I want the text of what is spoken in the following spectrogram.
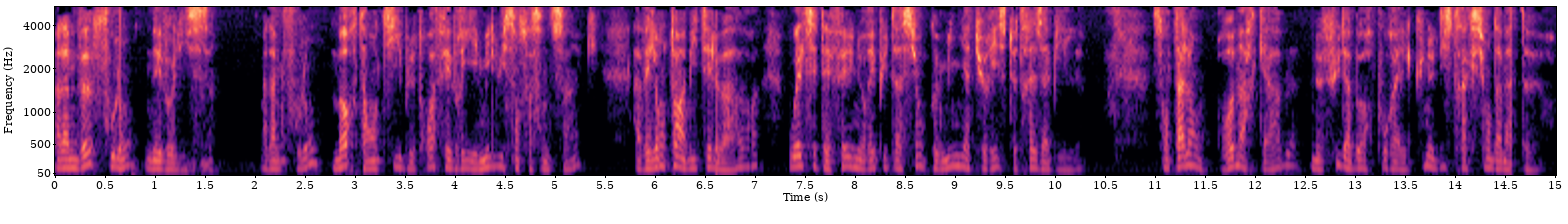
Madame Veuve Foulon, née Volis. Madame Foulon, morte à Antibes le 3 février 1865, avait longtemps habité Le Havre, où elle s'était fait une réputation comme miniaturiste très habile. Son talent remarquable ne fut d'abord pour elle qu'une distraction d'amateur.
